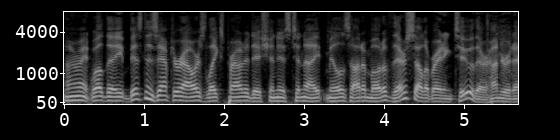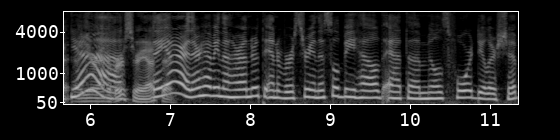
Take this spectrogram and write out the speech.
all right. Well, the Business After Hours Lakes Proud Edition is tonight. Mills Automotive, they're celebrating too their 100th yeah, year anniversary, they, they? are. They're having the 100th anniversary, and this will be held at the Mills Ford dealership,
